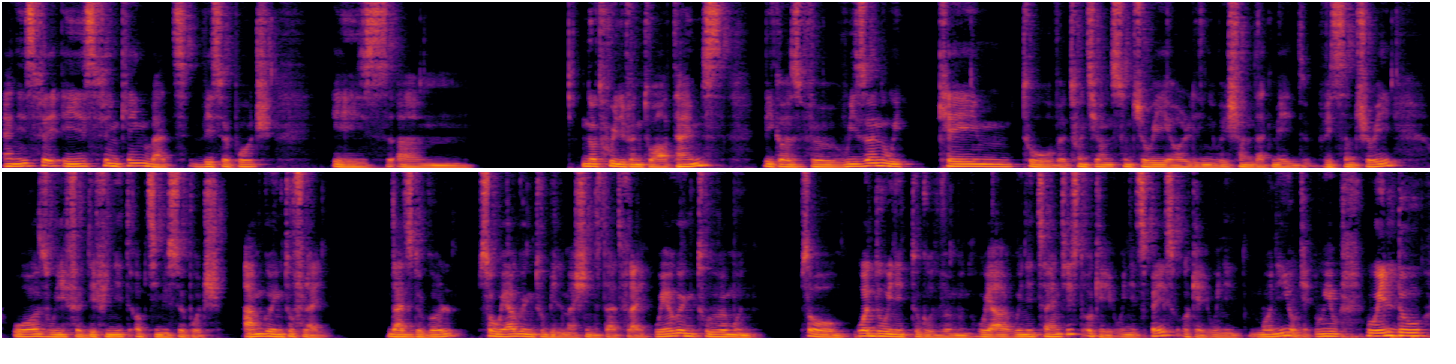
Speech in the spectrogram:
And he's, he's thinking that this approach is um, not relevant to our times because the reason we came to the 20th century or the innovation that made this century was with a definite optimist approach. I'm going to fly. That's the goal so we are going to build machines that fly. We are going to the moon. So what do we need to go to the moon? We are we need scientists. Okay, we need space. Okay, we need money. Okay, we will do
